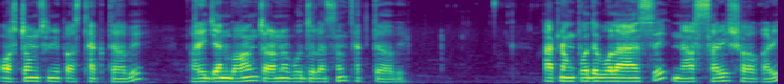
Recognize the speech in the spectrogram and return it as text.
অষ্টম শ্রেণি পাস থাকতে হবে। ভারী যানবাহন চালানোর বৈধ লাইসেন্স থাকতে হবে। আট নং পদে বলা আছে, নার্সারি সহকারী।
